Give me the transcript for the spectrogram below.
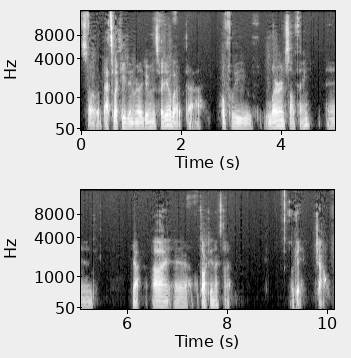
So that's what he didn't really do in this video, but uh, hopefully you've learned something. And yeah, I, uh, I'll talk to you next time. Okay, ciao.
